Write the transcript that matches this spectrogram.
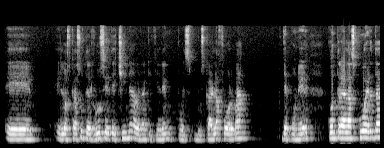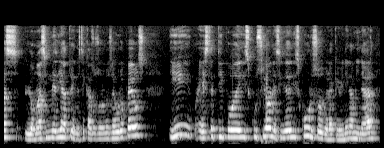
eh, en los casos de Rusia y de China, ¿verdad? que quieren pues, buscar la forma de poner contra las cuerdas lo más inmediato, y en este caso son los europeos, y este tipo de discusiones y de discursos ¿verdad? que vienen a minar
